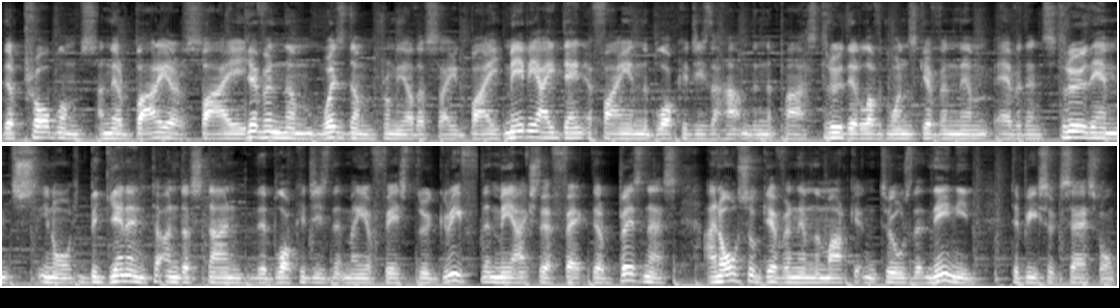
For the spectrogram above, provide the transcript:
their problems and their barriers by giving them wisdom from the other side, by maybe identifying the blockages that happened in the past through their loved ones giving them evidence, through them, you know, beginning to understand the blockages that may have faced through grief that may actually affect their business, and also giving them the marketing tools that they need to be successful.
